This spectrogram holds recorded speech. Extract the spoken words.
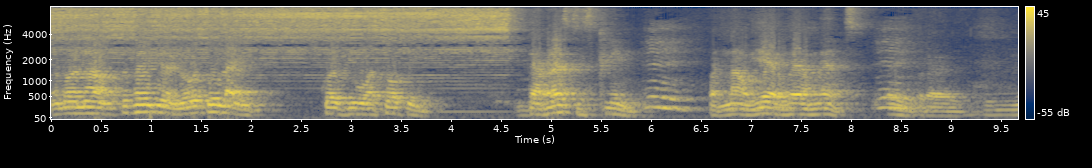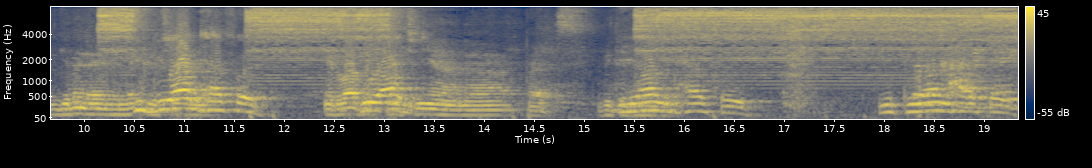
Remember now, sometimes you know two lines because you were talking. The rest is clean. But now here where I'm at, hey, but uh, given the Beyond halfway. it was beyond. teaching and but we did Beyond halfway. You beyond halfway.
